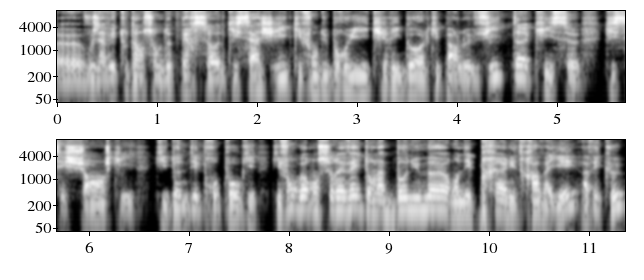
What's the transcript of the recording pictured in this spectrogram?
Euh, vous avez tout un ensemble de personnes qui s'agitent, qui font du bruit, qui rigolent, qui parlent vite, qui se, qui s'échangent, qui, qui donnent des propos, qui, qui font qu'on se réveille dans la bonne humeur. On est prêt à aller travailler avec eux.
